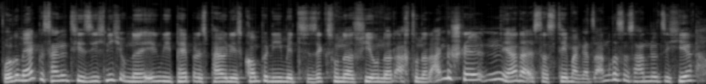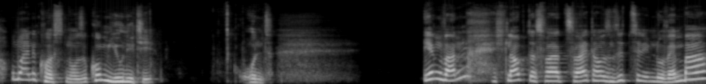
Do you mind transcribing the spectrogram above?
wohlgemerkt, es handelt hier sich nicht um eine irgendwie Paperless Pioneers Company mit 600, 400, 800 Angestellten. Ja, da ist das Thema ein ganz anderes. Es handelt sich hier um eine kostenlose Community. Und Irgendwann, ich glaube, das war 2017 im November,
